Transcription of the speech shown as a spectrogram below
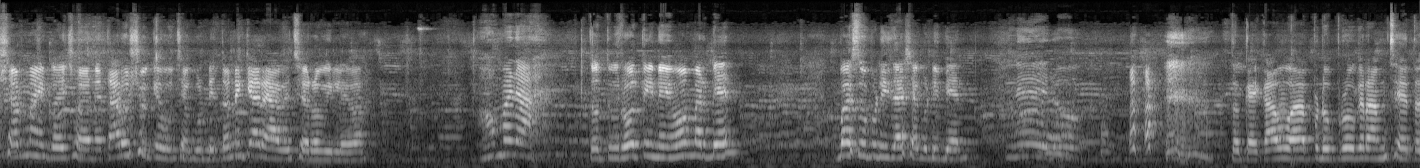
શર્માઈ ગઈ છે અને તારું શું કેવું છે ગુડી? તને ક્યારે આવે છે રવિ લેવા? હમણાં. તો તું રોતી નહીં હો મારી બેન? બસ ઉપડી જશે ગુડી બેન. તો કંઈક આવું આપણો પ્રોગ્રામ છે તો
